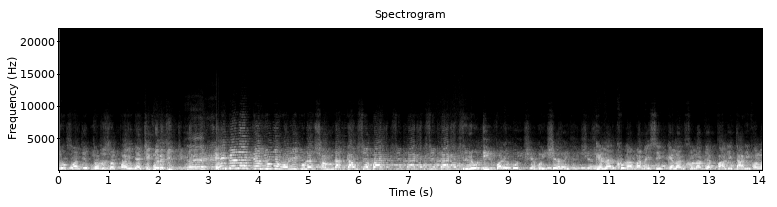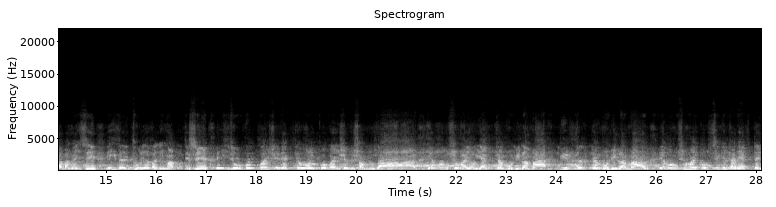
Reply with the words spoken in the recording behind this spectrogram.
নবুয়াতের দরজা পাই না ঠিক নেবে ঠিক এই বেলায়েতের যুগে অলি কুলের সম্রাট গাউসে পাক। নদীর পরে বইসে বইসে কেলার খোলা বানাইছে, কেলার খোলা দিয়ে পালি দাড়ি পাল্লা বানাইছে, এইবার ধুলে বালি মাপতেছে এই যুবক বয়সের একটা অল্প বয়সের সন্তান। এমন সময় ওই একটা মহিলা মা, বীর্য একটা মহিলা মা, এমন সময় করছে কি তার একটাই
